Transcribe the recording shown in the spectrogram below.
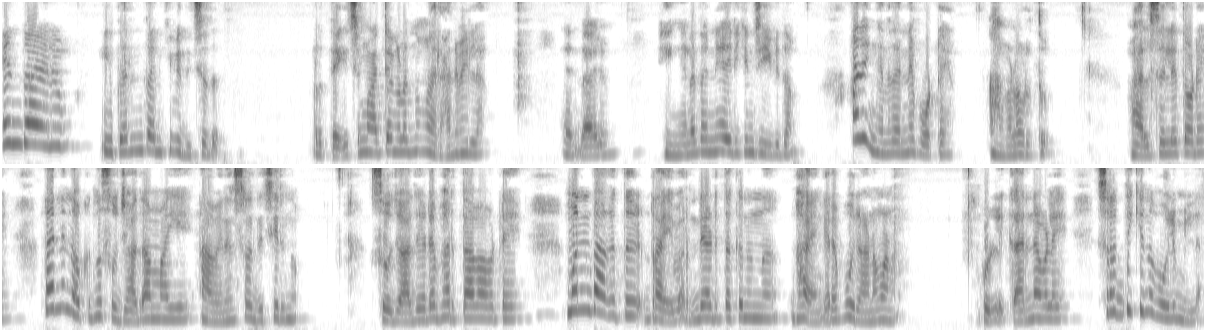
എന്തായാലും ഇതെന്ന് തനിക്ക് വിധിച്ചത്. പ്രത്യേകിച്ച് മാറ്റങ്ങളൊന്നും വരാനുമില്ല. എന്തായാലും ഇങ്ങനെ തന്നെയായിരിക്കും ജീവിതം. അതിങ്ങനെ തന്നെ പോട്ടെ. അവൾ ഓർത്തു വാത്സല്യത്തോടെ തന്നെ നോക്കുന്ന സുജാത അമ്മായിയെ അവനും ശ്രദ്ധിച്ചിരുന്നു. സുജാതയുടെ ഭർത്താവട്ടെ മുൻഭാഗത്ത് ഡ്രൈവറിന്റെ അടുത്തൊക്കെ നിന്ന് ഭയങ്കര പുരാണമാണ്. പുള്ളിക്കാരൻ അവളെ ശ്രദ്ധിക്കുന്ന പോലുമില്ല.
